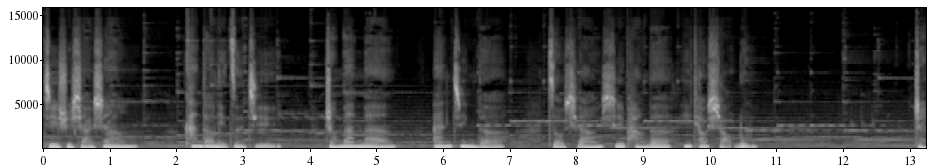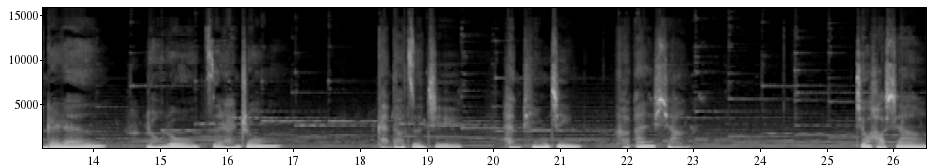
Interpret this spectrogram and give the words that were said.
继续想象，看到你自己正慢慢、安静的走向溪旁的一条小路。整个人融入自然中，感到自己很平静和安详，就好像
